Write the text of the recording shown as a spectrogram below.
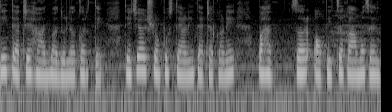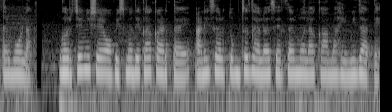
ती त्याचे हात बाजूला करते. तिचे अश्रू पुसते आणि त्याच्याकडे पाहत सर ऑफिसचं काम असेल तर बोला. घरचे विषय ऑफिसमध्ये का काढताय? आणि सर तुमचं झालं असेल तर मला काम आहे मी जाते.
